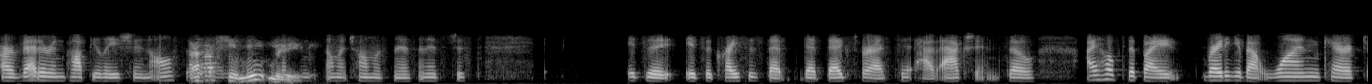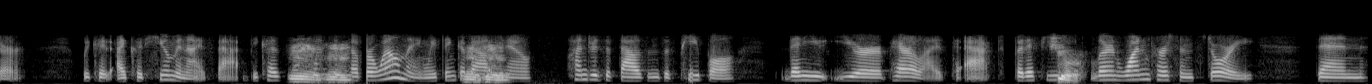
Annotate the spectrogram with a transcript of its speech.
our veteran population also. Absolutely. So much homelessness, and it's just it's a it's a crisis that that begs for us to have action. So, I hope that by writing about one character, we could I could humanize that because sometimes mm-hmm. it's overwhelming. We think about mm-hmm. you know hundreds of thousands of people, then you you're paralyzed to act. But if you sure. learn one person's story, then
